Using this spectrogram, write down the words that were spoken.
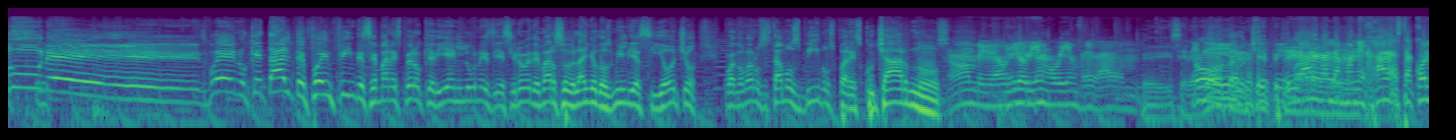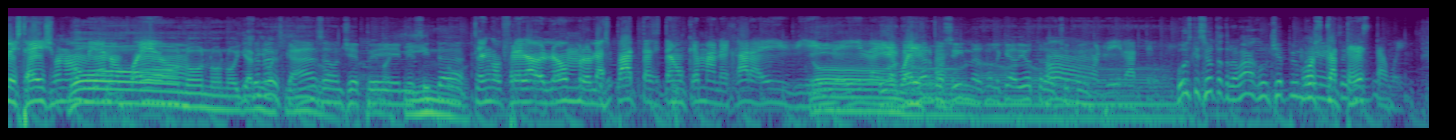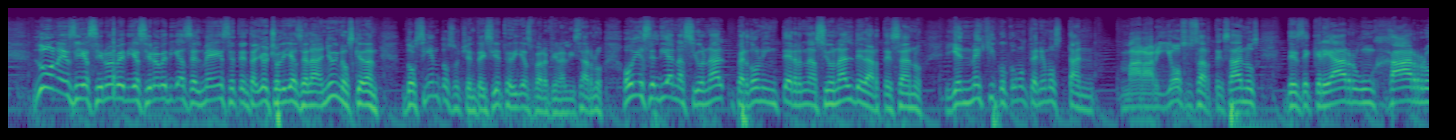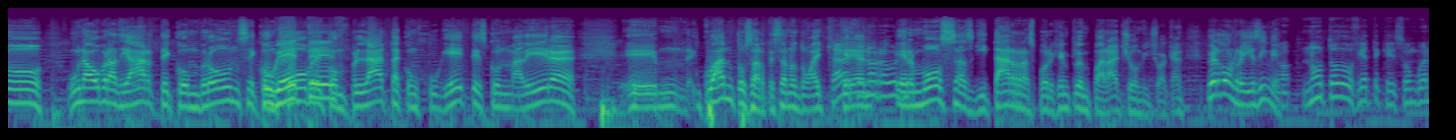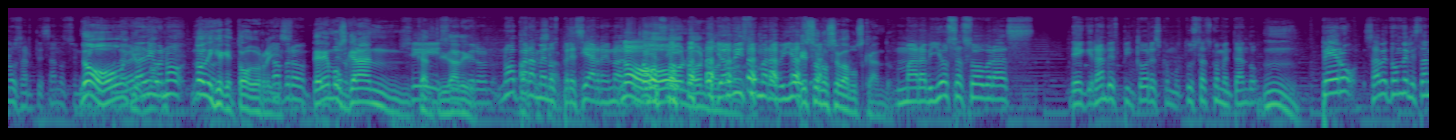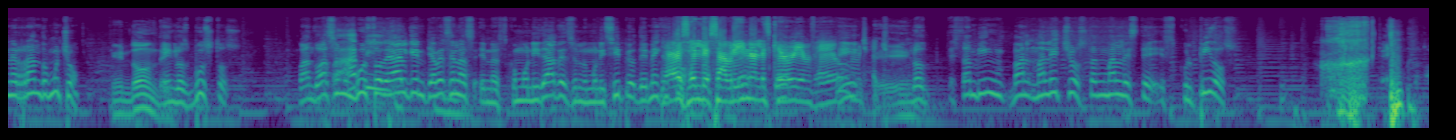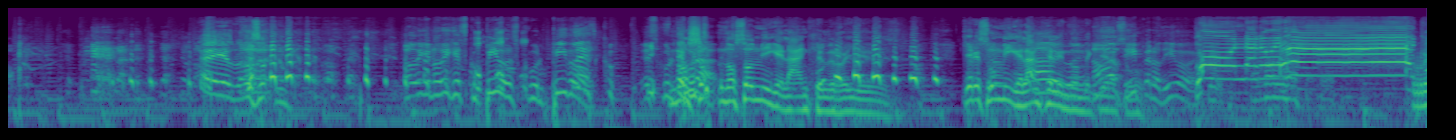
¡Lunes! Bueno, ¿qué tal te fue en fin de semana? Espero que bien, lunes 19 de marzo del año 2018, cuando vamos estamos vivos para escucharnos. No, hombre, Raúl, yo vengo bien fregado. Eh, se le No, nota, Chepe, qué Larga la manejada hasta Call Station, no, no puedo. no, no, no, ya Eso me no imagino. descansa, don Chepe. Necesita. Tengo fregado el hombro, las patas y tengo que manejar ahí y, No, y, y de Y a cargar vuelta. bocinas, no le queda de otra, don No, Chepe. olvídate. Búsquese otro trabajo, Chepe. Búscate esta, güey. Lunes 19, 19 días del mes, 78 días del año y nos quedan 287 días para finalizarlo. Hoy es el Día Nacional, perdón, Internacional del Artesano. Y en México, ¿cómo tenemos tan maravillosos artesanos? Desde crear un jarro, una obra de arte con bronce, con Juguetes. cobre, con plata, con juguetes, con madera. Eh, ¿Cuántos artesanos no hay que ¿Sabe qué crean no, hermosas guitarras, por ejemplo, en Paracho, Michoacán? Perdón, Reyes, dime. No, no todo, fíjate que son buenos artesanos. en No, México. Verdad, no, digo, no. no digo- dije que todo, Reyes. No, pero- Tenemos pero- gran Sí, cantidad sí, de. pero no para artesanos. menospreciar ni nada. No, No, no, no. Yo he visto maravillosas, Eso no se va buscando. maravillosas obras de grandes pintores, como tú estás comentando. Mm, Pero, ¿sabes dónde le están errando mucho? ¿En dónde? En los bustos. Cuando hacen un Papi. busto de alguien, ya ves en las, en las comunidades, en los municipios de México. Ya ves, el de Sabrina les quedó bien feo, Sí, muchacho. Sí. los- están bien mal, mal hechos, están mal este, esculpidos. Ey, es- no, son, No dije, no dije esculpido, esculpido. No son- no son Miguel Ángel, Reyes. ¿Quieres un Miguel Ángel Ay, en donde no, quieras? sí, tú? pero digo. Va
